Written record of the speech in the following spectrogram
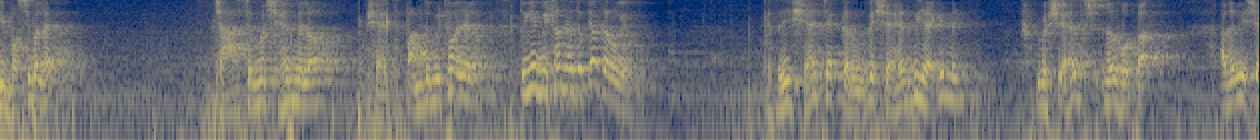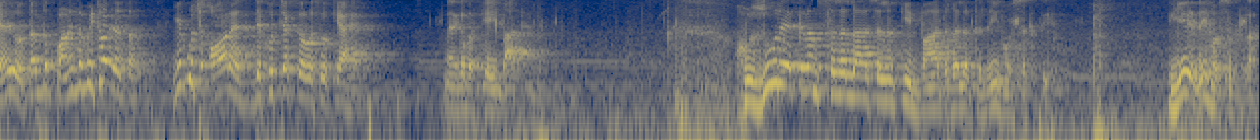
ये पॉसिबल है? चार चम्मच शहद मिलाओ, शहद पानी तो मीठा हो जाएगा। तो ये मीठा नहीं हो तो क्या करोगे? कहते ये शहद चेक करूँगा शहद भी है कि नहीं? क्योंकि शहद अगर होता। अगर ये शहद होता तो पानी तो मीठा हो जाता। ये कुछ और है, देखो चेक करो इसको क्या है। मैंने कहा बस यही बात है। हुजूर अकरम सल्लल्लाहु अलैहि वसल्लम की बात गलत नहीं हो सकती। ये नहीं हो सकता।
